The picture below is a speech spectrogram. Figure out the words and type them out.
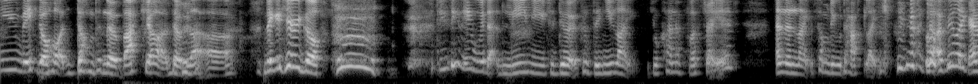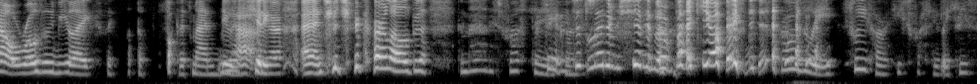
you making a hot dump in their backyard. They'll be like, uh. They can hear you go. Do you think they would leave you to do it because they knew like you're kind of frustrated, and then like somebody would have to like. no, I feel like I know Rosalie be like, like, "What the fuck, this man doing Yeah. shitting on her?" And Carlisle will be like, "The man is frustrated." Just let him shit in the backyard. Rosalie, sweetheart, he's frustrated. Like he's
